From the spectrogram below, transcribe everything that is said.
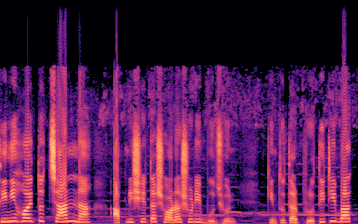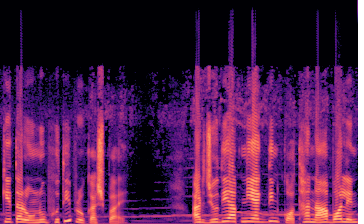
তিনি হয়তো চান না আপনি সেটা সরাসরি বুঝুন, কিন্তু তার প্রতিটি বাক্যে তার অনুভূতি প্রকাশ পায়। আর যদি আপনি একদিন কথা না বলেন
